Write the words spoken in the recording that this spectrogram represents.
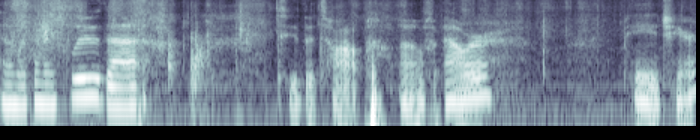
And we're going to glue that to the top of our page here.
